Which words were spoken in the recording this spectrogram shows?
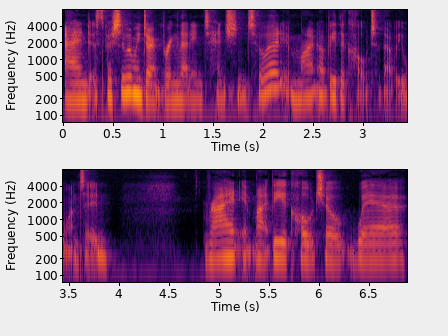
And especially when we don't bring that intention to it, it might not be the culture that we wanted, right? It might be a culture where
